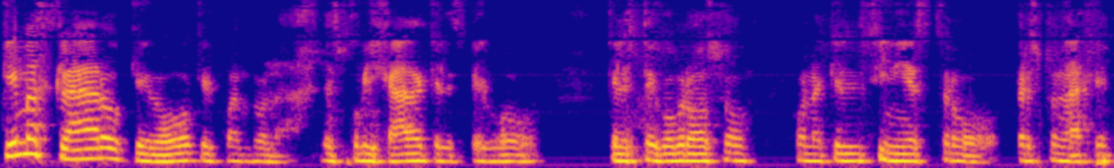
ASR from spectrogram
¿Qué más claro quedó que cuando la descobijada que les pegó, que les pegó Broso con aquel siniestro personaje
